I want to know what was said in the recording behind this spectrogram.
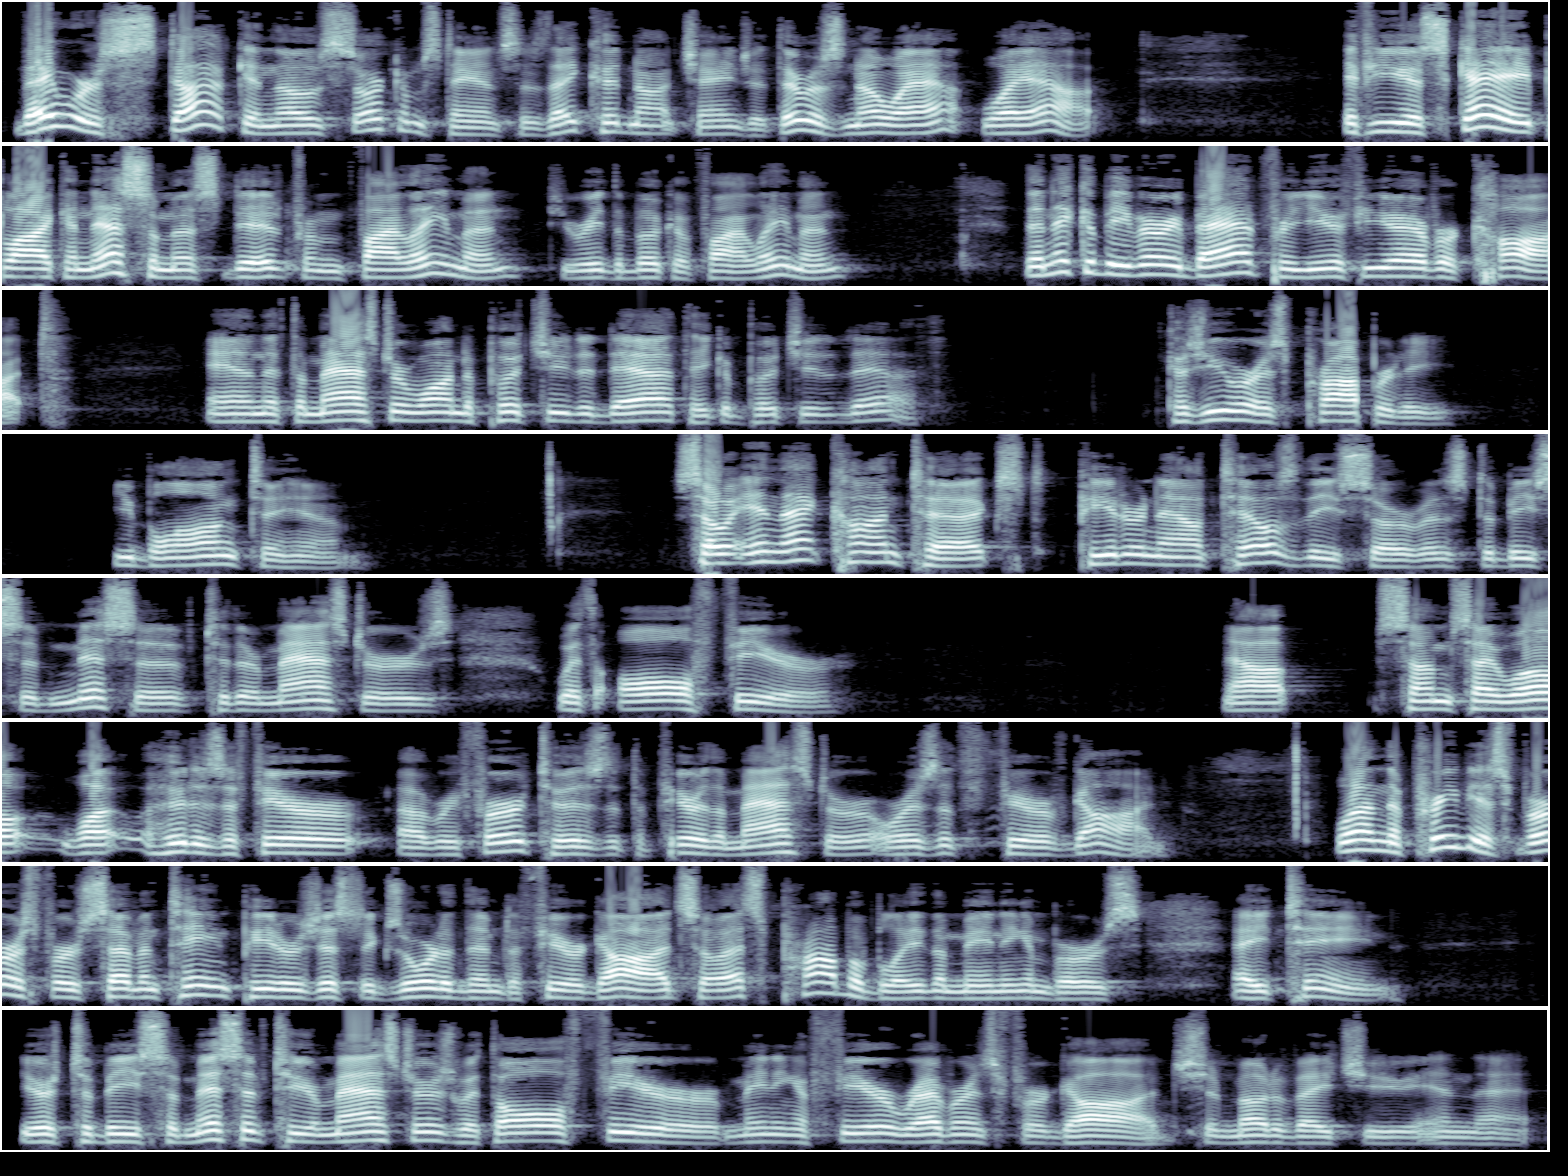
they were stuck in those circumstances. They could not change it. There was no way out. If you escape like Onesimus did from Philemon, if you read the book of Philemon, then it could be very bad for you if you ever caught. And if the master wanted to put you to death, he could put you to death. Because you were his property. You belonged to him. So, in that context, Peter now tells these servants to be submissive to their masters with all fear. Now, some say, well, what, who does the fear uh, refer to? Is it the fear of the master or is it the fear of God? Well, in the previous verse, verse 17, Peter just exhorted them to fear God, so that's probably the meaning in verse 18. You're to be submissive to your masters with all fear, meaning a fear, reverence for God should motivate you in that.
